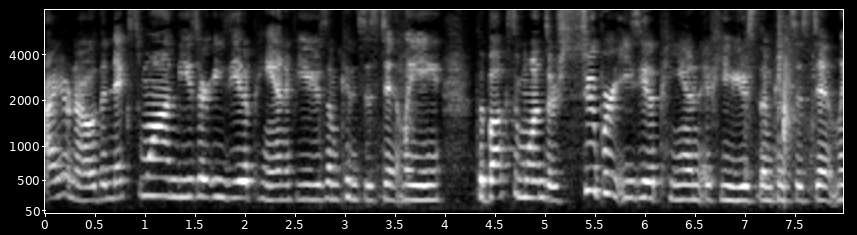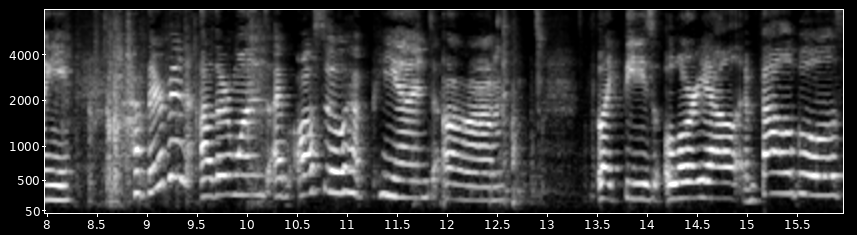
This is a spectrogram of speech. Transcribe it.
I don't know, the NYX one, these are easy to pan if you use them consistently. The Buxom ones are super easy to pan if you use them consistently. Have there been other ones? I've also have panned, um, like these L'Oreal Infallibles,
